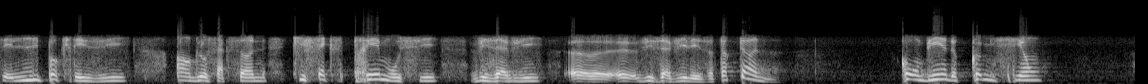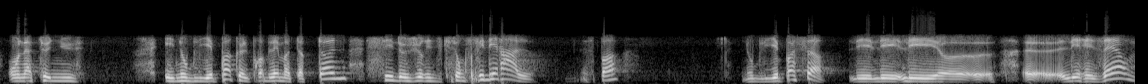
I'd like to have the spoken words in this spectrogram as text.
c'est l'hypocrisie anglo-saxonne qui s'exprime aussi vis-à-vis euh, euh, vis-à-vis les autochtones. Combien de commissions on a tenues Et n'oubliez pas que le problème autochtone, c'est de juridiction fédérale, n'est-ce pas? N'oubliez pas ça. Les, les, les, euh, euh, les réserves,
